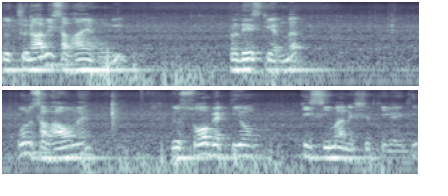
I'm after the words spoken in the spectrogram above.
जो चुनावी सभाएँ होंगी प्रदेश के अंदर, उन सभाओं में जो सौ व्यक्तियों की सीमा निश्चित की गई थी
